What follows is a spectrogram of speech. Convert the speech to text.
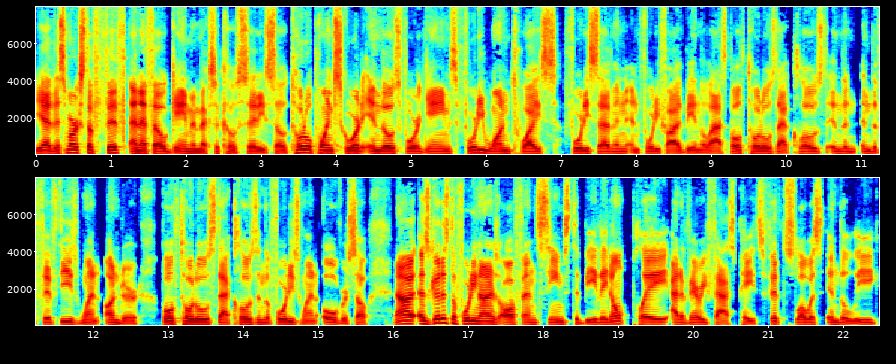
Yeah, this marks the fifth NFL game in Mexico City. So total points scored in those four games 41 twice, 47 and 45 being the last. Both totals that closed in the in the 50s went under. Both totals that closed in the 40s went over. So now as good as the 49ers offense seems to be, they don't play at a very fast pace. Fifth slowest in the league.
